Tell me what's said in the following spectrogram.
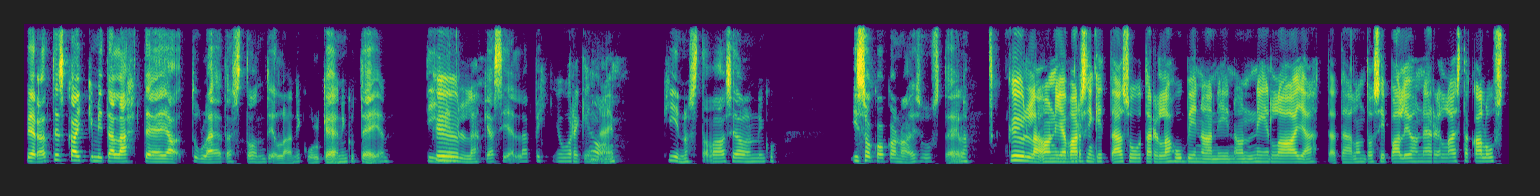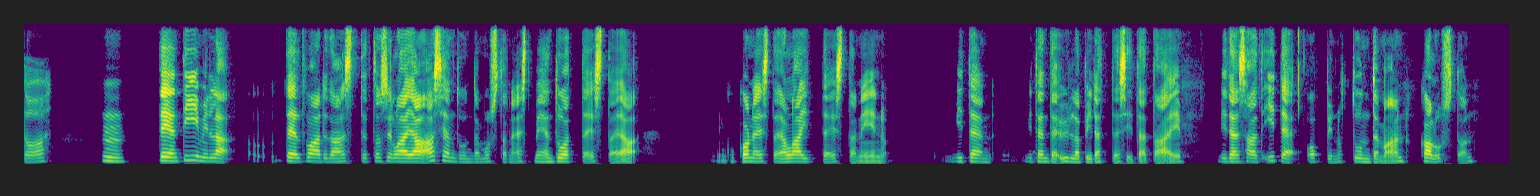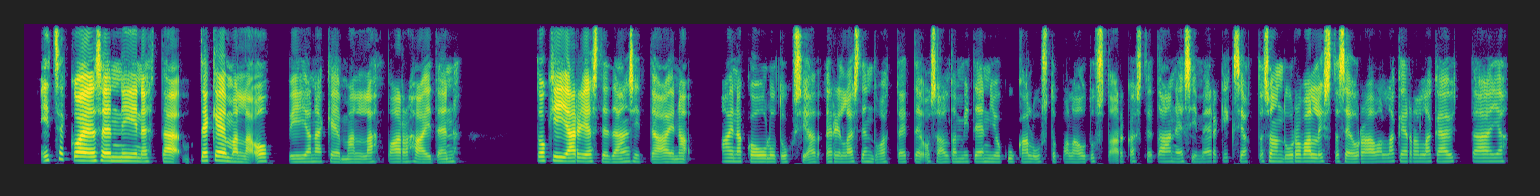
periaatteessa kaikki, mitä lähtee ja tulee tästä tontilla, niin kulkee niinku teidän tiimin Kyllä. käsien läpi. Juurikin Joo. näin. Kiinnostavaa, siellä on niinku iso kokonaisuus teillä. Kyllä on, ja varsinkin tämä Suutarilla hubina niin on niin laaja, että täällä on tosi paljon erilaista kalustoa. Hmm. Teidän tiimillä teiltä vaaditaan sitten tosi laajaa asiantuntemusta näistä meidän tuotteista ja niin kuin koneista ja laitteista, niin miten, miten te ylläpidätte sitä tai miten sä oot itse oppinut tuntemaan kaluston? Itse koen sen niin, että tekemällä oppii ja näkemällä parhaiten. Toki järjestetään sitten aina, aina koulutuksia erilaisten tuotteiden osalta, miten joku kalustopalautus tarkastetaan esimerkiksi, jotta se on turvallista seuraavalla kerralla käyttää. Ja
